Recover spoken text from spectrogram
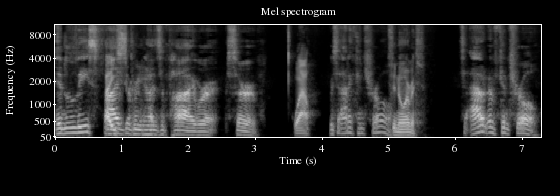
at least five Ice different cream. kinds of pie were served. wow It was out of control. it's enormous It's out of control.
